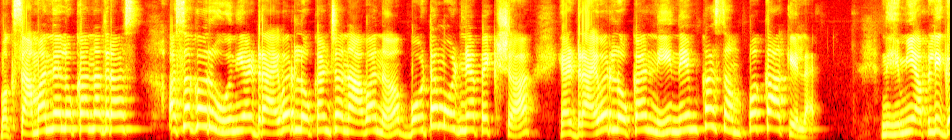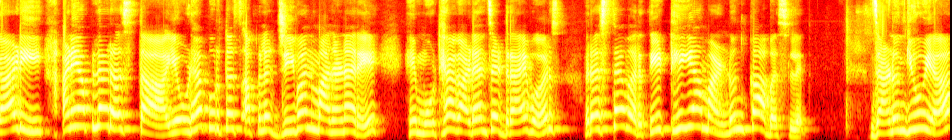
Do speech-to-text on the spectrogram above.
मग सामान्य लोकांना त्रास? असं करून या ड्रायव्हर लोकांच्या नावानं बोट मोडण्यापेक्षा या ड्रायव्हर लोकांनी नेमका संप का केलाय? नेहमी आपली गाडी आणि आपला रस्ता एवढ्यापुरतच आपलं जीवन मानणारे हे मोठ्या गाड्यांचे ड्रायव्हर्स रस्त्यावरती ठिय्या मांडून का बसलेत? जाणून घेऊया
